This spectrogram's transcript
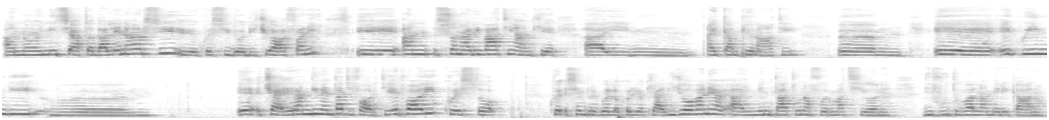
hanno iniziato ad allenarsi eh, questi 12 orfani e han, sono arrivati anche ai, mh, mm, ai campionati um, e, e, quindi uh, e, cioè erano diventati forti e poi questo que- sempre quello con gli occhiali giovane, ha inventato una formazione di football americano.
